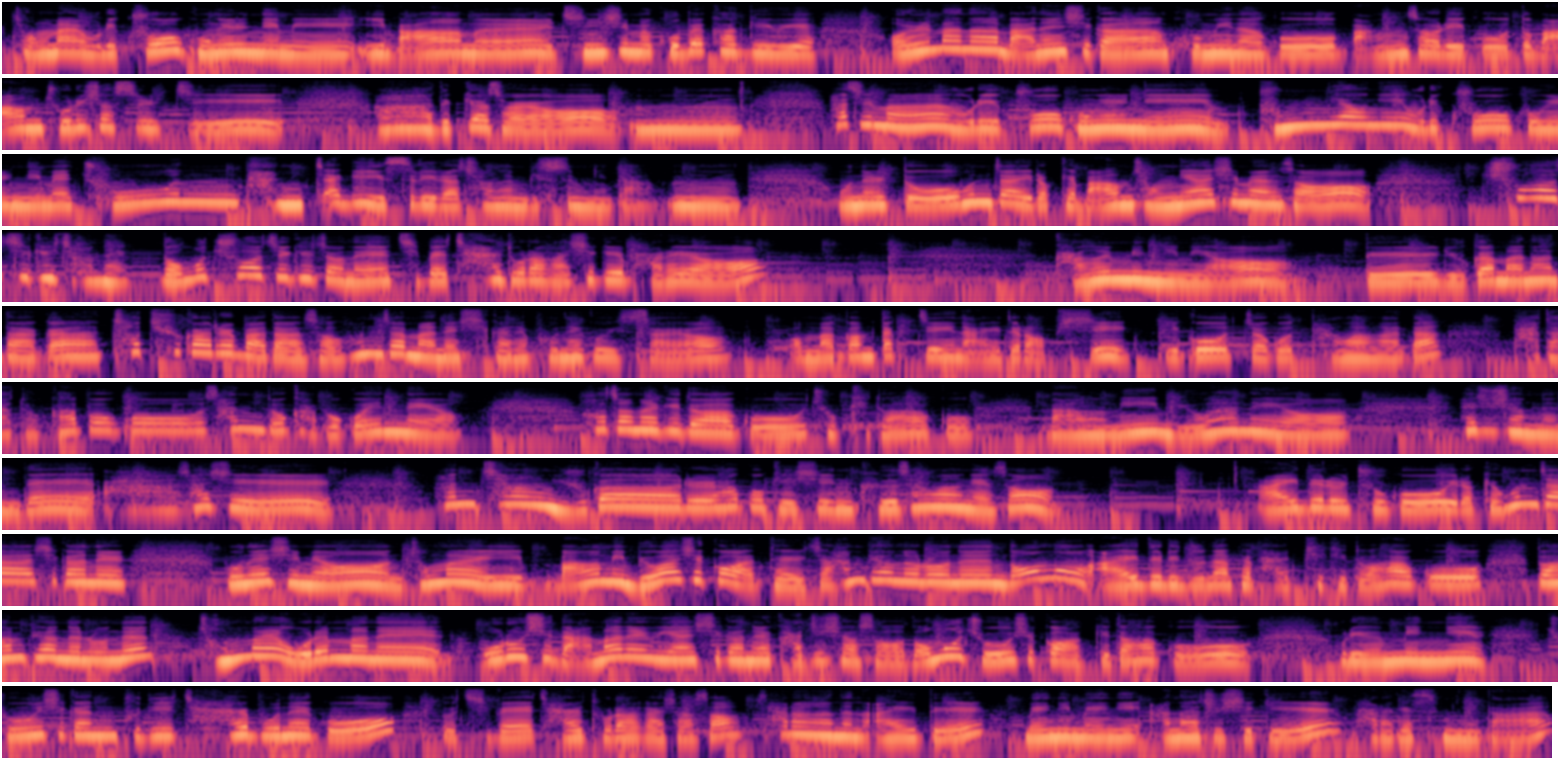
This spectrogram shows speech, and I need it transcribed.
정말 우리 9501님이 이 마음을 진심을 고백하기 위해 얼마나 많은 시간 고민하고 망설이고 또 마음 졸이셨을지 아 느껴져요. 음 하지만 우리 9501님 분명히 우리 9501님의 좋은 반짝이 있으리라 저는 믿습니다. 음 오늘 또 혼자 이렇게 마음 정리하시면서 추워지기 전에 너무 추워지기 전에 집에 잘 돌아가시길 바래요. 강은미 님이요. 늘 육아만 하다가 첫 휴가를 받아서 혼자만의 시간을 보내고 있어요. 엄마 껌딱지인 아이들 없이 이곳저곳 방황하다 바다도 가보고 산도 가보고 했네요. 허전하기도 하고 좋기도 하고 마음이 묘하네요. 해주셨는데, 아, 사실 한창 육아를 하고 계신 그 상황에서 아이들을 두고 이렇게 혼자 시간을 보내시면 정말 이 마음이 묘하실 것 같아요. 이제 한편으로는 너무 아이들이 눈앞에 밟히기도 하고 또 한편으로는 정말 오랜만에 오롯이 나만을 위한 시간을 가지셔서 너무 좋으실 것 같기도 하고 우리 은미님 좋은 시간 부디 잘 보내고 또 집에 잘 돌아가셔서 사랑하는 아이들 매니 매니 안아주시길 바라겠습니다.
